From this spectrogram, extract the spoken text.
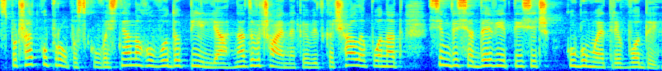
З початку пропуску весняного водопілля надзвичайники відкачали понад 79 тисяч кубометрів води.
